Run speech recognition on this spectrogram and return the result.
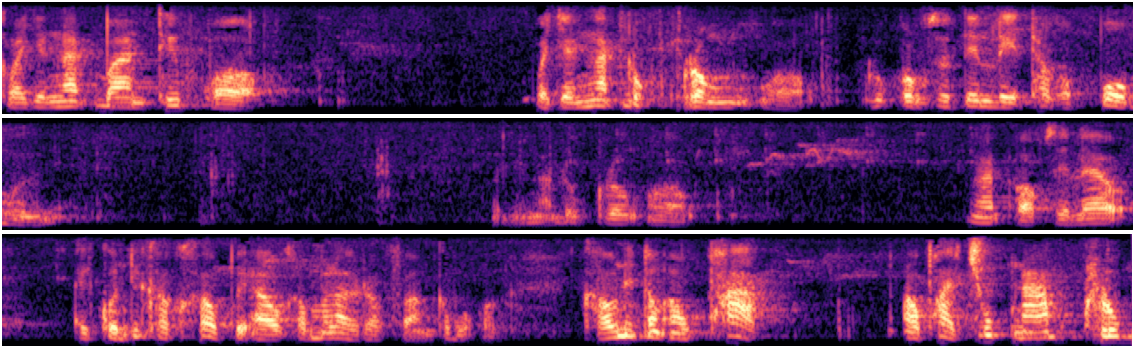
กว่าจะงัดบานทึบออก กว่าจะงัดลูกกรงออก ลูกกรงสเตนเลสเท่ากับโป้มือเนี่ยกว่าจะงัดลูกกรงออกงัดออกเสร็จแล้ว ไอ้คนที่เขาเข้าไปเอาเขามาเล่าเราฟังเขาบอกว่าเขานี่ต้องเอาผ้าเอาผ้าชุบน้ำคลุม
